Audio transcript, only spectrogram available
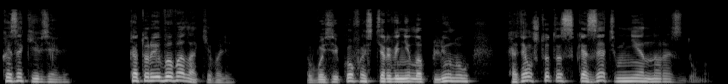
«Казаки взяли, которые выволакивали». Васюков остервенело плюнул, хотел что-то сказать мне, но раздумал.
